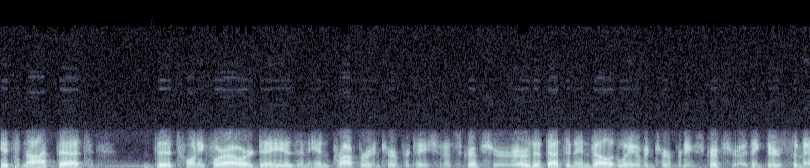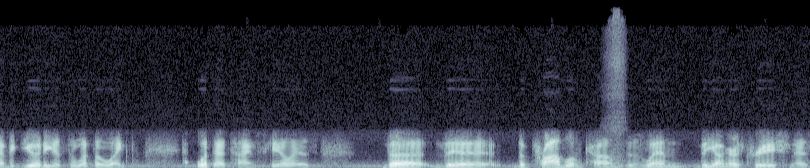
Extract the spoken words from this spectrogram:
it's not that the 24-hour day is an improper interpretation of Scripture, or that that's an invalid way of interpreting Scripture. I think there's some ambiguity as to what the length, what that time scale is. The the the problem comes is when the young Earth creationists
